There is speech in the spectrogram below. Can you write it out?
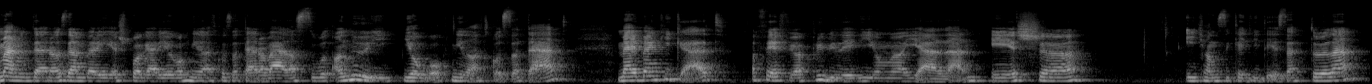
mármint erre az emberi és polgári jogok nyilatkozatára válaszul a női jogok nyilatkozatát, melyben kikelt a férfiak privilégiumai ellen, és így hangzik egy idézet tőle.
